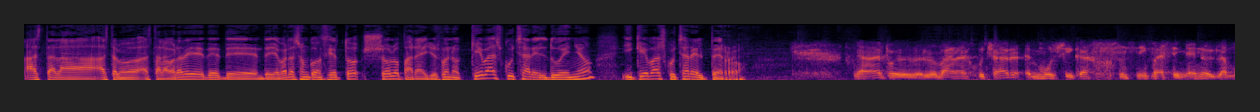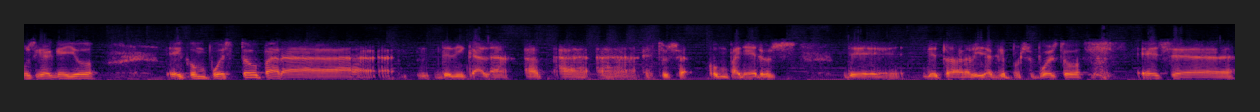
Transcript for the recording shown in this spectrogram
hasta la, hasta, hasta la hora de, de, llevarles a un concierto solo para ellos. Bueno, ¿qué va a escuchar el dueño y qué va a escuchar el perro? Nada, pues lo van a escuchar música, ni más ni menos, la música que yo he compuesto para dedicada a, estos compañeros de, toda la vida, que por supuesto es... Eh,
